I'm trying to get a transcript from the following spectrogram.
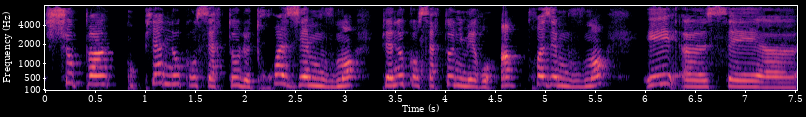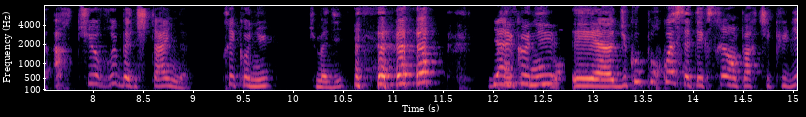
Chopin piano concerto, le troisième mouvement, piano concerto numéro un, troisième mouvement. Et euh, c'est euh, Arthur Rubinstein, très connu, tu m'as dit. Très connu. Et euh, du coup, pourquoi cet extrait en particulier?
